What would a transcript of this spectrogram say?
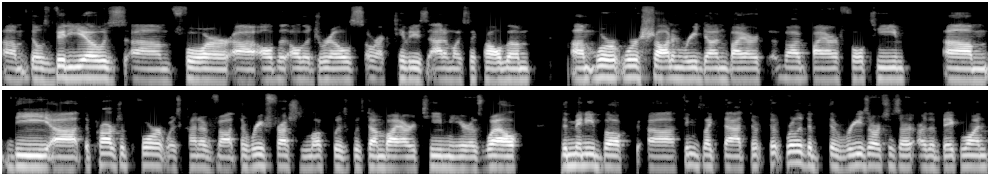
um, those videos um, for uh, all the all the drills or activities Adam likes to call them um, were, were shot and redone by our by, by our full team. Um, the uh, the progress report was kind of uh, the refreshed look was was done by our team here as well. The mini book, uh, things like that. The, the, really, the, the resources are, are the big one.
